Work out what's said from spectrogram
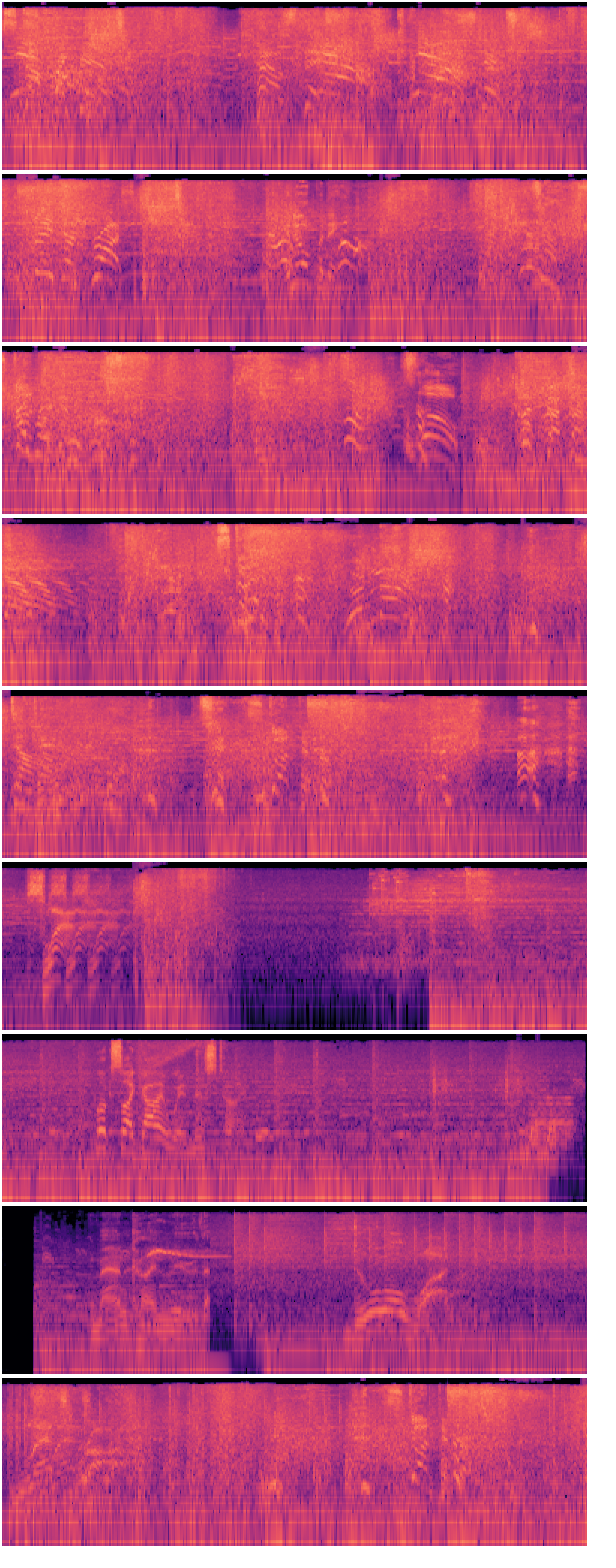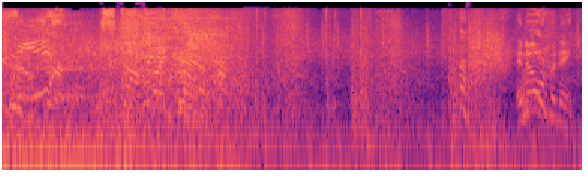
Stop right there! How's this? How's this? Thrust! An opening! I won't lose. Slow! I've got you now! Stunned him! You're mine! Die. Stunned him! Uh, Slap. Looks like I win this time. Mankind knew that. Duel 1. Let's rock. Stunned him! Stop right there! An opening!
